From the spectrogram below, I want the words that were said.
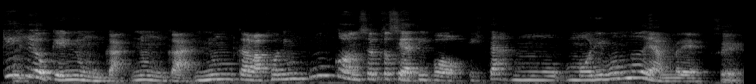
¿Qué es lo que nunca, nunca, nunca, bajo ningún concepto, sea, tipo, estás moribundo de hambre, sí.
